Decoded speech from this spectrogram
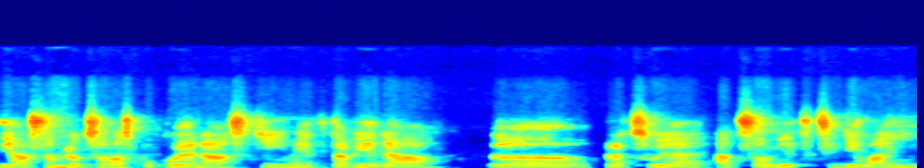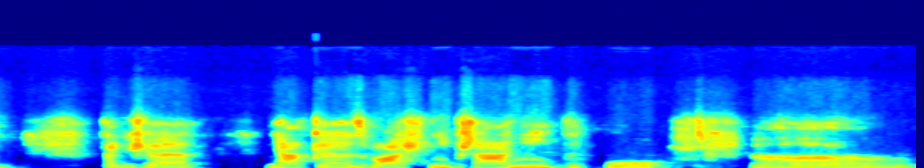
já jsem docela spokojená s tím, jak ta věda uh, pracuje a co vědci dělají. Takže nějaké zvláštní přání typu uh,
